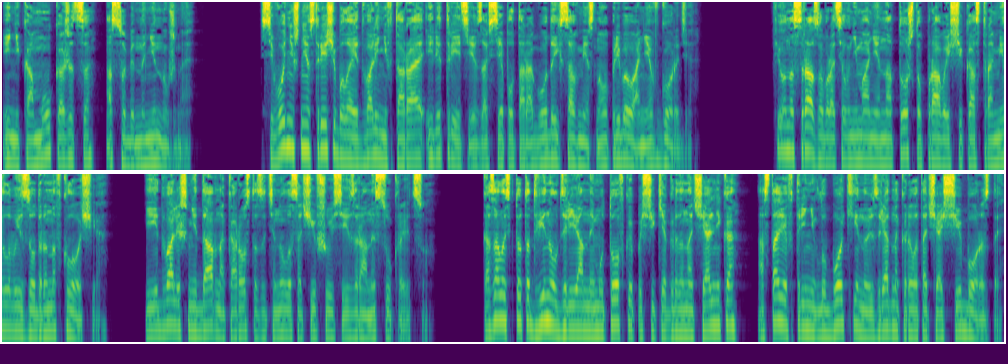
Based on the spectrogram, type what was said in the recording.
и никому, кажется, особенно не нужное. Сегодняшняя встреча была едва ли не вторая или третья за все полтора года их совместного пребывания в городе. Фиона сразу обратил внимание на то, что правая щека Стромилова изодрана в клочья, и едва лишь недавно короста затянула сочившуюся из раны сукровицу. Казалось, кто-то двинул деревянной мутовкой по щеке градоначальника, оставив три неглубокие, но изрядно кровоточащие борозды.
